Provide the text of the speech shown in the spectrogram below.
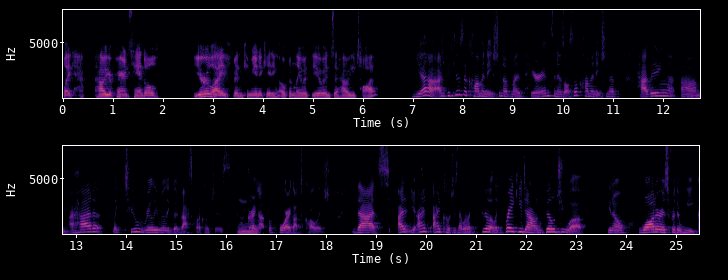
like how your parents handled your life and communicating openly with you into how you taught? Yeah, I think it was a combination of my parents and it was also a combination of having um I had like two really really good basketball coaches mm. growing up before I got to college that I, I I had coaches that were like build like break you down, build you up, you know, water is for the weak.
